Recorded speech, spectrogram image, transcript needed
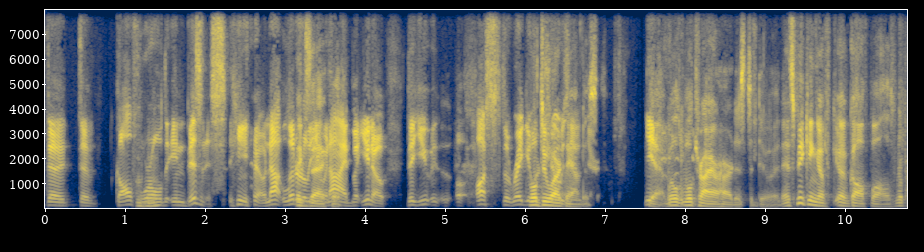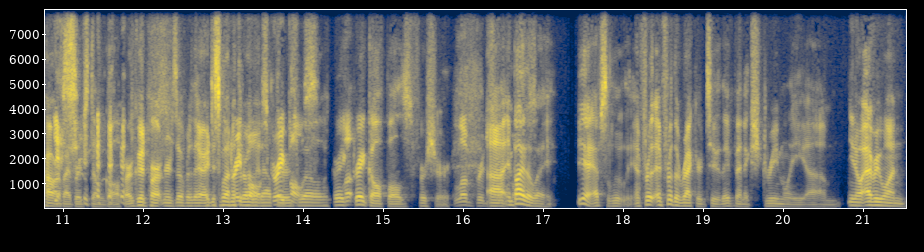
the the golf mm-hmm. world in business. You know, not literally exactly. you and I, but you know, the you uh, us the regular. We'll do our damnedest. Yeah. we'll we'll try our hardest to do it. And speaking of, of golf balls, we're powered yes. by Bridgestone Golf, our good partners over there. I just want to great throw balls, that out great there balls. as well. Great, Lo- great golf balls for sure. Love Bridgestone. Uh, and by the way, yeah, absolutely. And for and for the record too, they've been extremely um, you know, everyone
